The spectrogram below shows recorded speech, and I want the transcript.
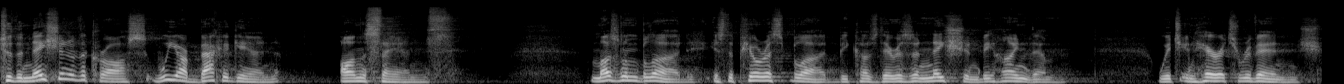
To the nation of the cross, we are back again on the sands. Muslim blood is the purest blood because there is a nation behind them which inherits revenge.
